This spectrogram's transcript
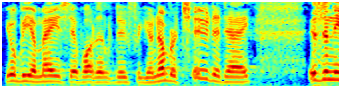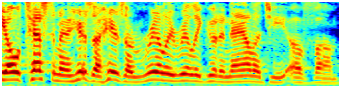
You'll be amazed at what it'll do for you. Number two today is in the Old Testament. Here's a, here's a really, really good analogy of, um,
